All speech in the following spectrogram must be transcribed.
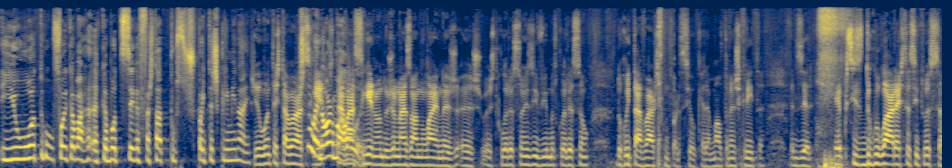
e o outro foi acabar, acabou de ser afastado por suspeitas criminais. Eu ontem estava a, Isto não é seguir, normal. estava a seguir num dos jornais online as, as- as declarações e vi uma declaração do Rui Tavares que me pareceu que era mal transcrita, a dizer é preciso degolar esta situação.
